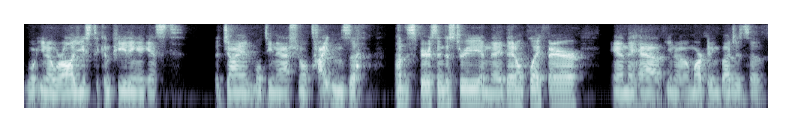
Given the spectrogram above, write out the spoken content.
We're, you know, we're all used to competing against the giant multinational titans of, the spirits industry, and they they don't play fair, and they have you know marketing budgets of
